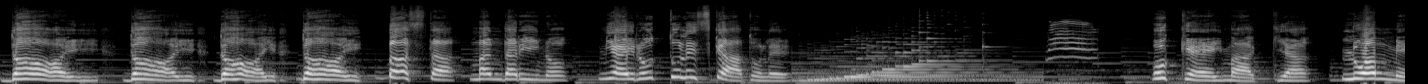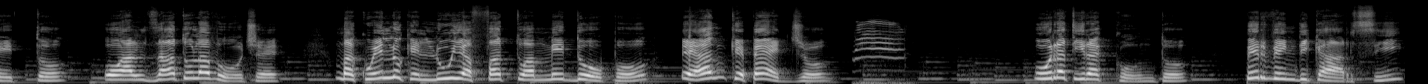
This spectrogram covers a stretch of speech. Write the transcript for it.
dai, dai, dai, dai. Basta, mandarino, mi hai rotto le scatole. Ok, macchia, lo ammetto ho alzato la voce, ma quello che lui ha fatto a me dopo è anche peggio. Ora ti racconto. Per vendicarsi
